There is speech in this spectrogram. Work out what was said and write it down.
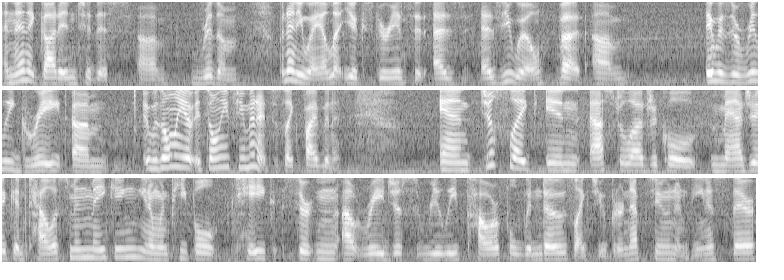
and then it got into this um, rhythm. But anyway, I'll let you experience it as as you will. But um, it was a really great um, it was only a, it's only a few minutes. It's like five minutes. And just like in astrological magic and talisman making you know when people take certain outrageous really powerful windows like jupiter neptune and venus there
